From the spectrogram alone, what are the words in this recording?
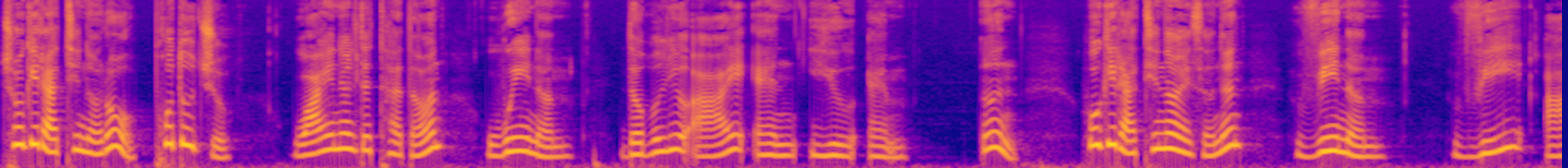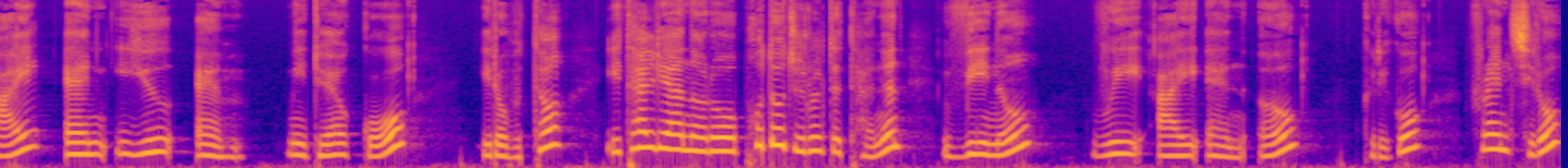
초기 라틴어로 포도주, 와인을 뜻하던 winum, w-i-n-u-m은 후기 라틴어에서는 vinum, v-i-n-u-m이 되었고 이로부터 이탈리아어로 포도주를 뜻하는 vino, v-i-n-o 그리고 French로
